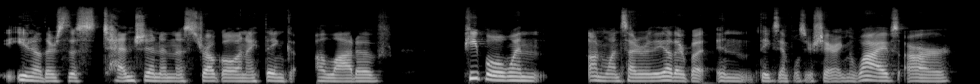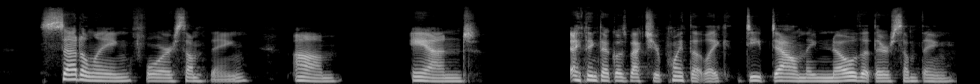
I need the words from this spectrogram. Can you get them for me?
you know there's this tension and this struggle and i think a lot of people when on one side or the other but in the examples you're sharing the wives are settling for something um and i think that goes back to your point that like deep down they know that there's something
